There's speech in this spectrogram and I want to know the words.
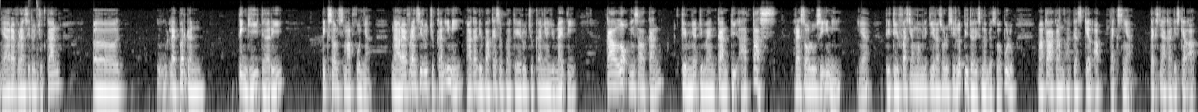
Ya, referensi rujukan uh, lebar dan tinggi dari pixel smartphone-nya. Nah, referensi rujukan ini akan dipakai sebagai rujukannya Unity kalau misalkan gamenya dimainkan di atas resolusi ini, ya, di device yang memiliki resolusi lebih dari 1920, maka akan ada scale up teksnya. Teksnya akan di scale up.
